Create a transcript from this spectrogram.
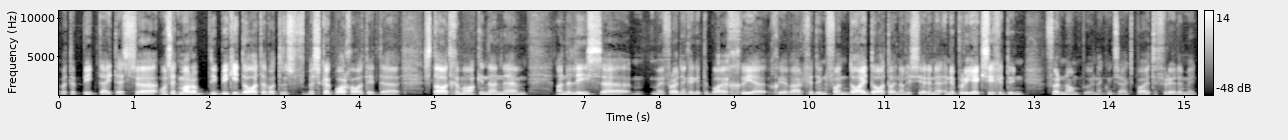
wat 'n piektyd is. So ons het maar op die bietjie data wat ons beskikbaar gehad het uh, staat gemaak en dan ehm um, Annelies uh, my vrou dink ek het 'n baie goeie goeie werk gedoen van daai data analiseer en 'n in 'n projeksie gedoen vir Nampo en ek moet sê ek's baie tevrede met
